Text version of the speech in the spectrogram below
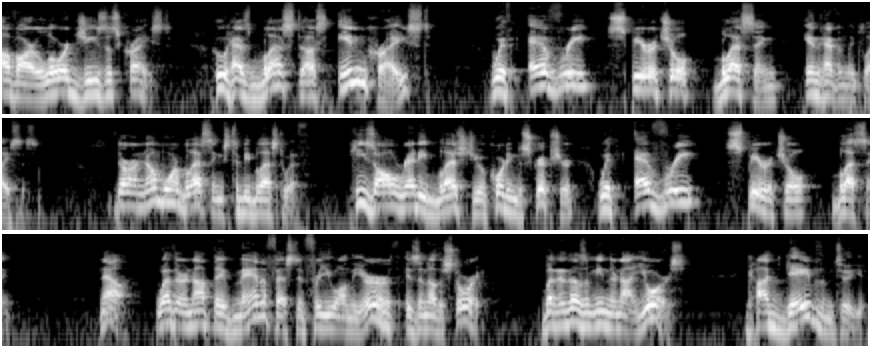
of our Lord Jesus Christ, who has blessed us in Christ with every spiritual blessing in heavenly places. There are no more blessings to be blessed with. He's already blessed you, according to Scripture, with every spiritual blessing. Now, whether or not they've manifested for you on the earth is another story, but it doesn't mean they're not yours. God gave them to you,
